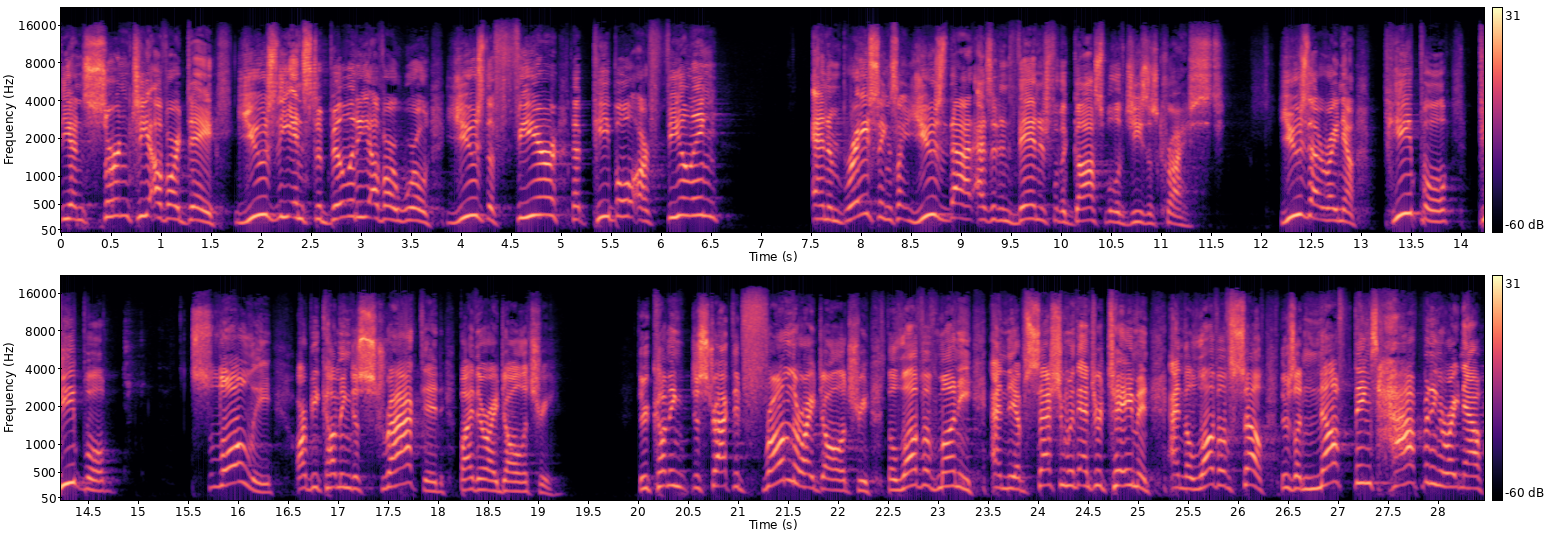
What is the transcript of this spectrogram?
the uncertainty of our day, use the instability of our world, use the fear that people are feeling and embracing. So use that as an advantage for the gospel of Jesus Christ. Use that right now. People, people slowly are becoming distracted by their idolatry. They're coming distracted from their idolatry, the love of money and the obsession with entertainment and the love of self. There's enough things happening right now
